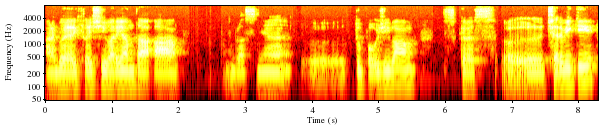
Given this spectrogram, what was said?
anebo je rychlejší varianta a vlastně uh, tu používám skrz uh, červíky.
